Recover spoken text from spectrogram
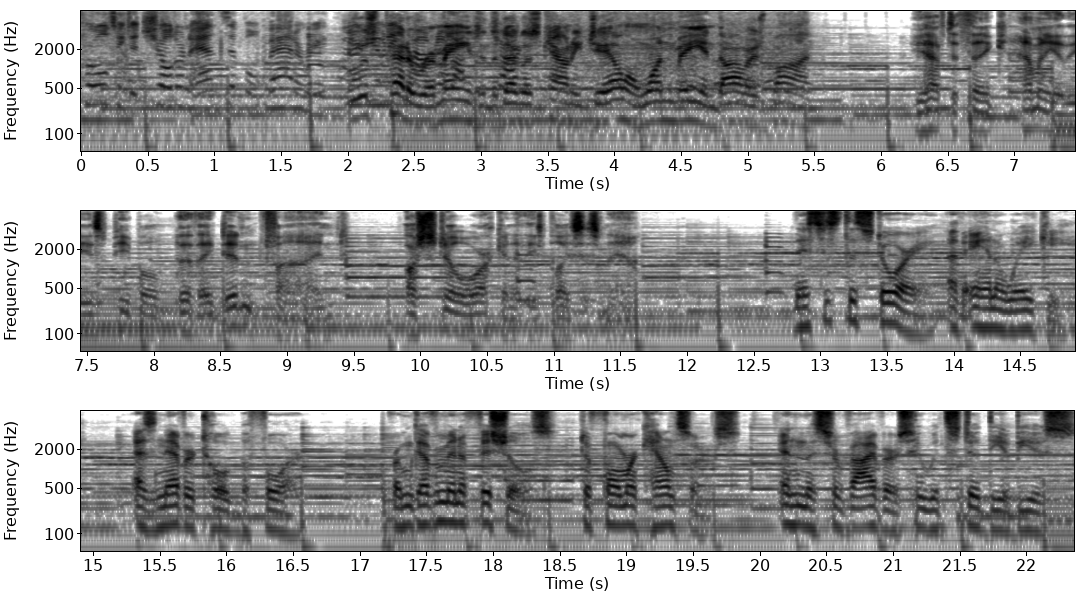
cruelty to children, and simple battery. Louis Petter remains in the Douglas County Jail on $1 million bond. You have to think how many of these people that they didn't find are still working at these places now. This is the story of Anneewakee, as never told before. From government officials to former counselors and the survivors who withstood the abuse,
